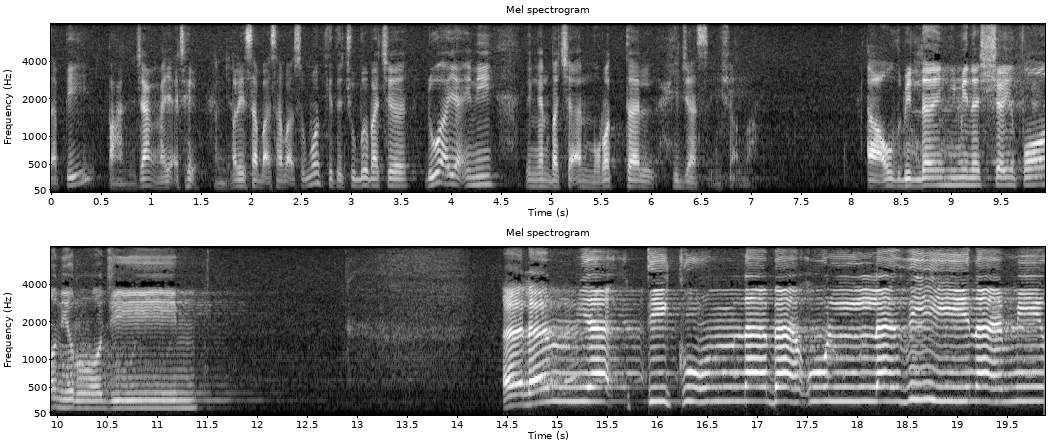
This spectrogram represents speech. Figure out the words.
tapi panjang ayat dia. Panjang. mari sahabat-sahabat semua kita cuba baca dua ayat ini dengan bacaan murattal hijaz insyaallah a'udzubillahi minasyaitonirrajim ألم يأتكم نبأ الذين من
